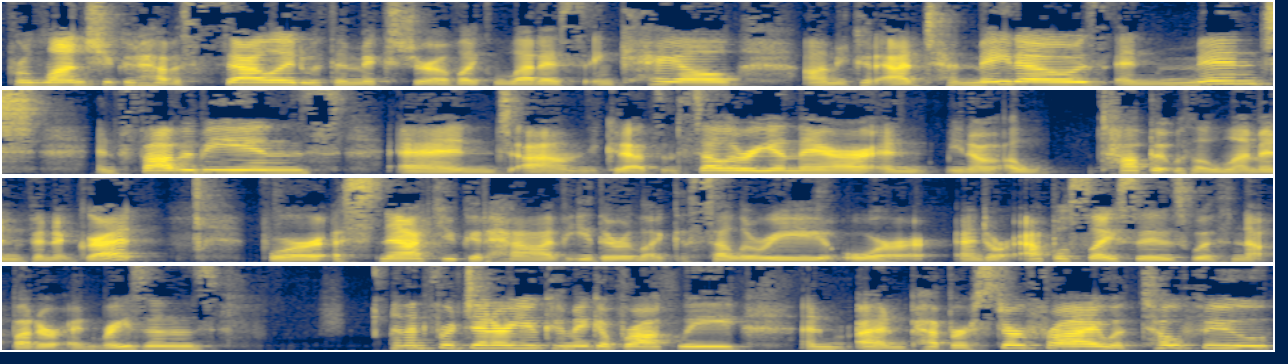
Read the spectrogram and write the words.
For lunch, you could have a salad with a mixture of like lettuce and kale. Um, you could add tomatoes and mint and fava beans, and um, you could add some celery in there and, you know, a, top it with a lemon vinaigrette. For a snack, you could have either like celery or and or apple slices with nut butter and raisins. And then for dinner, you can make a broccoli and, and pepper stir fry with tofu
